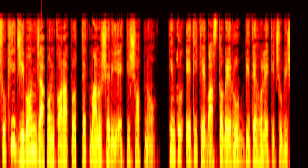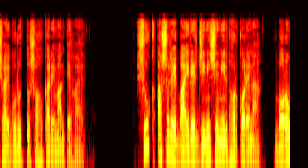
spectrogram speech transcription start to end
সুখী জীবন যাপন করা প্রত্যেক মানুষেরই একটি স্বপ্ন, কিন্তু এটিকে বাস্তবে রূপ দিতে হলে কিছু বিষয় গুরুত্ব সহকারে মানতে হয়। সুখ আসলে বাইরের জিনিসে নির্ভর করে না, বরং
